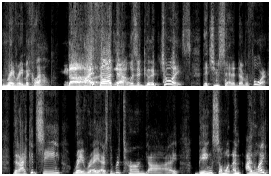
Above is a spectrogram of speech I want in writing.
Ray Ray McCloud. No, I thought that was a good choice that you said at number four. That I could see Ray Ray as the return guy, being someone, and I like,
